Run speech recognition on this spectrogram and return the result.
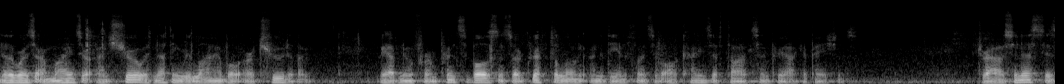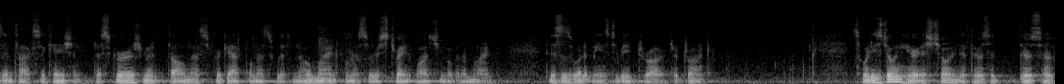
In other words, our minds are unsure with nothing reliable or true to them. We have no firm principles and so drift along under the influence of all kinds of thoughts and preoccupations. Drowsiness is intoxication, discouragement, dullness, forgetfulness with no mindfulness or restraint watching over the mind. This is what it means to be drugged or drunk. So what he's doing here is showing that there's a, there's a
